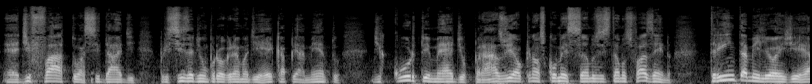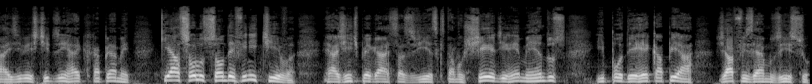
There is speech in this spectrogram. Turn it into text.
É, de fato, a cidade precisa de um programa de recapeamento de curto e médio prazo e é o que nós começamos e estamos fazendo. 30 milhões de reais investidos em recapeamento, que é a solução definitiva. É a gente pegar essas vias que estavam cheias de remendos e poder recapear. Já fizemos isso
